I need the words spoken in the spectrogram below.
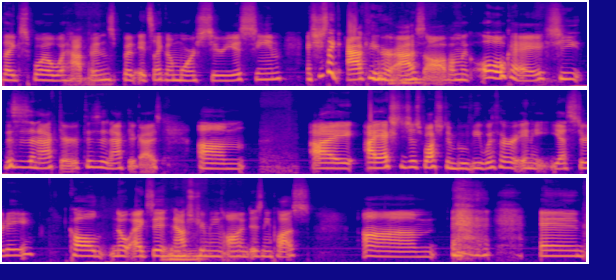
like spoil what happens but it's like a more serious scene and she's like acting her ass off. I'm like oh okay. She this is an actor. This is an actor guys. Um i i actually just watched a movie with her in it yesterday called no exit now Mhm. streaming on disney plus um and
